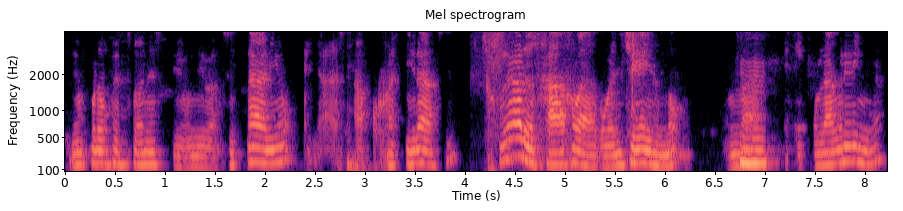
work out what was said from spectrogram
de un profesor este, universitario que ya está por retirarse. Claro, es Harvard o el Yale, ¿no? Una película gringa.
